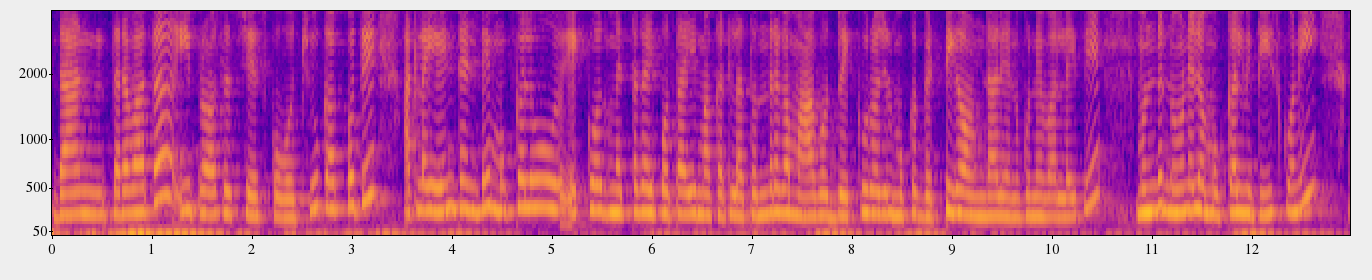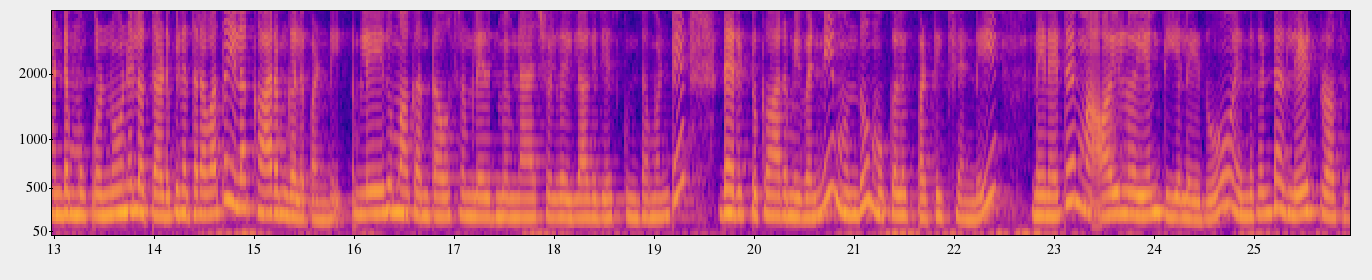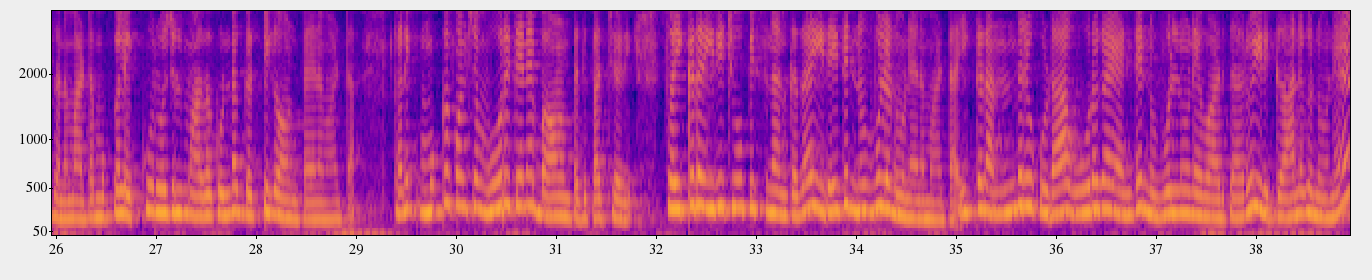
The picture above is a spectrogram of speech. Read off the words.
దాని తర్వాత ఈ ప్రాసెస్ చేసుకోవచ్చు. కాకపోతే అట్లా ఏంటంటే ముక్కలు ఎక్కువ మెత్తగా అయిపోతాయి మాకు అట్లా తొందరగా మాగొద్దు ఎక్కువ రోజులు ముక్క గట్టిగా ఉండాలి అనుకునే వాళ్ళైతే ముందు నూనెలో ముక్కల్ని తీసుకొని అంటే నూనెలో తడిపిన తర్వాత ఇలా కారం కలపండి. లేదు మాకు అంత అవసరం లేదు మేము న్యాచురల్గా ఇలాగే చేసుకుంటామంటే డైరెక్ట్ కారం ఇవన్నీ ముందు ముక్కలకు పట్టించండి. నేనైతే మా ఆయిల్లో ఏం తీయలేదు ఎందుకంటే అది లేట్ ప్రాసెస్ అనమాట ముక్కలు ఎక్కువ రోజులు మాగకుండా గట్టిగా ఉంటాయి అనమాట కానీ ముక్క కొంచెం ఊరితేనే బాగుంటుంది పచ్చడి. సో ఇక్కడ ఇది చూపిస్తున్నాను కదా ఇదైతే నువ్వుల నూనె అనమాట ఇక్కడ అందరూ కూడా ఊరగాయ అంటే నువ్వుల నూనె వాడతారు. ఇది గానుగ నూనె.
